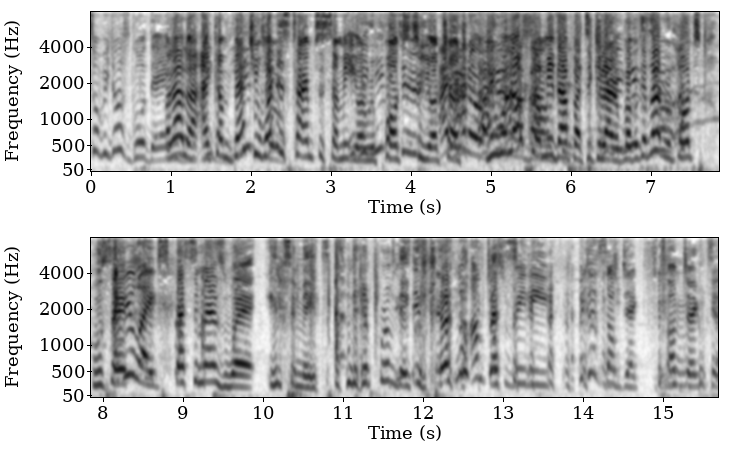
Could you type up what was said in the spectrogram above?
So we just go there. Olaoluwa, If- I can bet you when it's time to submit your report to- to your church, know, you will not submit that particular If report because that report will say I feel like- specimens were intimate and they proved they could carry No, I'm just really because subject. subject.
